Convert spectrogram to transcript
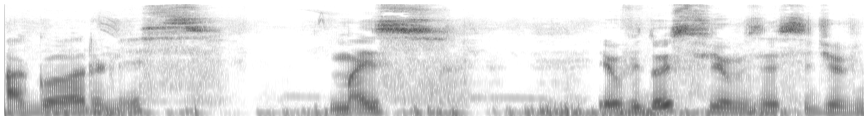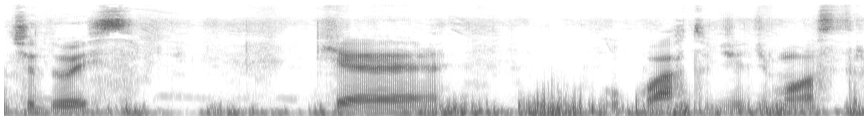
agora nesse. Mas eu vi dois filmes esse dia 22, que é quarto dia de mostra.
